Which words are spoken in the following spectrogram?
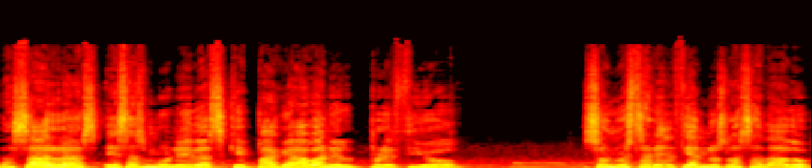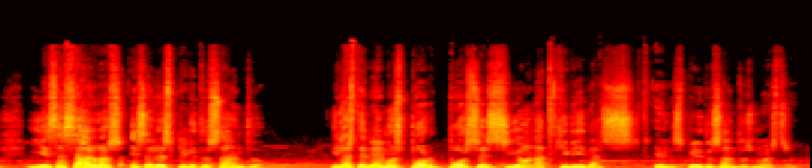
Las arras, esas monedas que pagaban el precio, son nuestra herencia, nos las ha dado, y esas arras es el Espíritu Santo, y las tenemos por posesión adquiridas. El Espíritu Santo es nuestro.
